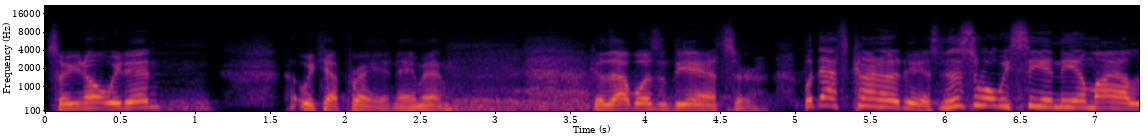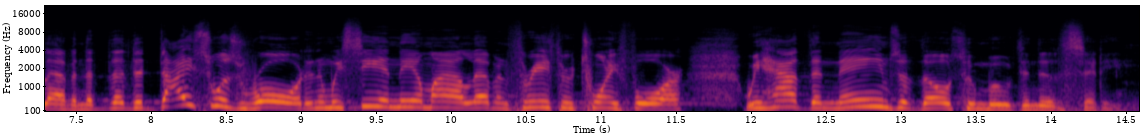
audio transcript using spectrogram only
So, you know what we did? We kept praying, amen? Because that wasn't the answer. But that's kind of it is. And this is what we see in Nehemiah 11. The, the, the dice was rolled, and then we see in Nehemiah 11, 3 through 24, we have the names of those who moved into the city.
